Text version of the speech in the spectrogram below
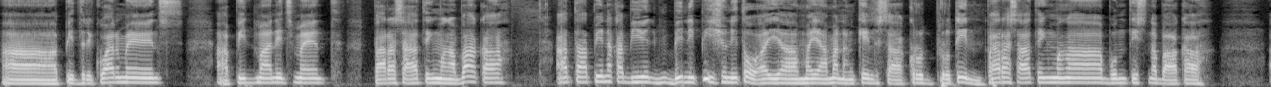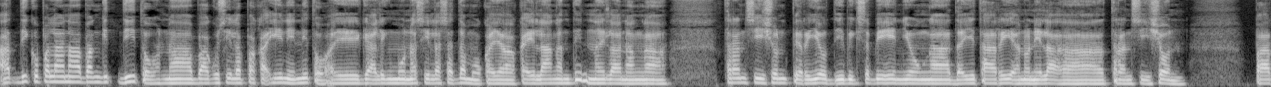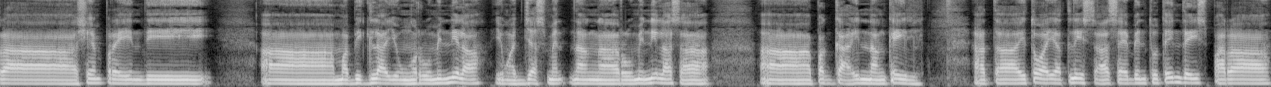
uh, feed requirements, uh, feed management para sa ating mga baka at uh, pinaka-benepisyo nito ay uh, mayaman ang kale sa crude protein para sa ating mga buntis na baka. At di ko pala nabanggit dito na bago sila pakainin nito ay galing muna sila sa damo kaya kailangan din nila ng uh, transition period. Ibig sabihin yung uh, dietary ano nila uh, transition para syempre hindi uh, mabigla yung rumen nila, yung adjustment ng uh, rumen nila sa uh, pagkain ng kale. At uh, ito ay at least uh, 7 to 10 days para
